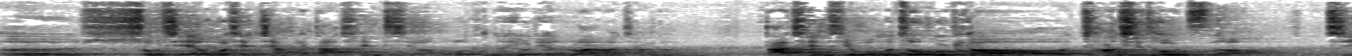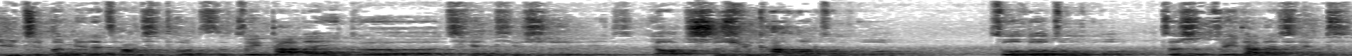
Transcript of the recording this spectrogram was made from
呃，首先我先讲个大前提啊，我可能有点乱啊讲的。大前提，我们做股票长期投资啊，基于基本面的长期投资，最大的一个前提是要持续看好中国，做多中国，这是最大的前提。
